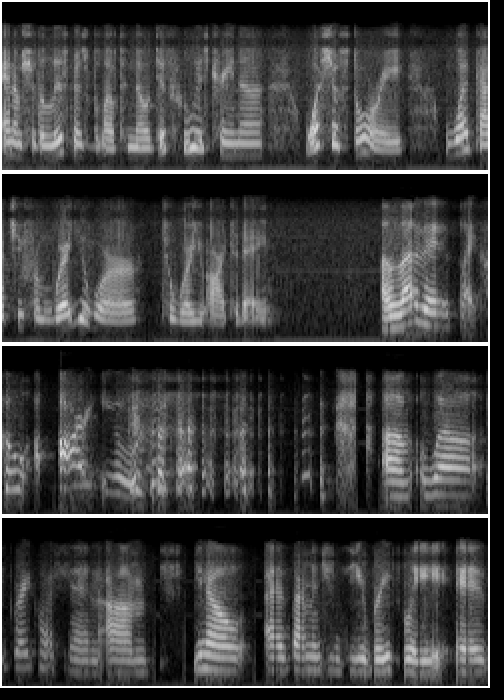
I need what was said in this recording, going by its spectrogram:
and I'm sure the listeners would love to know, just who is Trina? What's your story? What got you from where you were to where you are today? I love it. It's like, who are you? um, well, great question. Um, you know, as I mentioned to you briefly, is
